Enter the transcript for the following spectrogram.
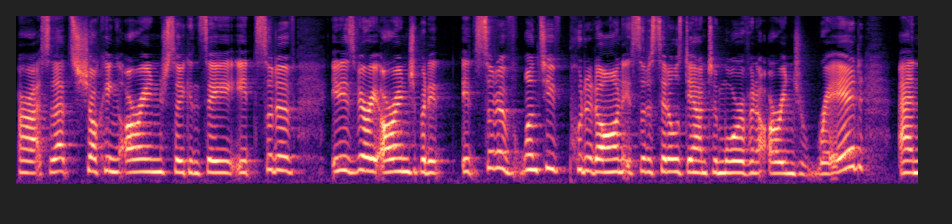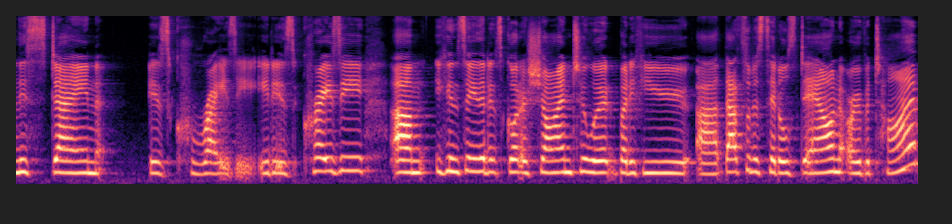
All right, so that's shocking orange. So you can see it sort of, it is very orange, but it, it sort of, once you've put it on, it sort of settles down to more of an orange red. And this stain is crazy. It is crazy. Um, you can see that it's got a shine to it, but if you, uh, that sort of settles down over time.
